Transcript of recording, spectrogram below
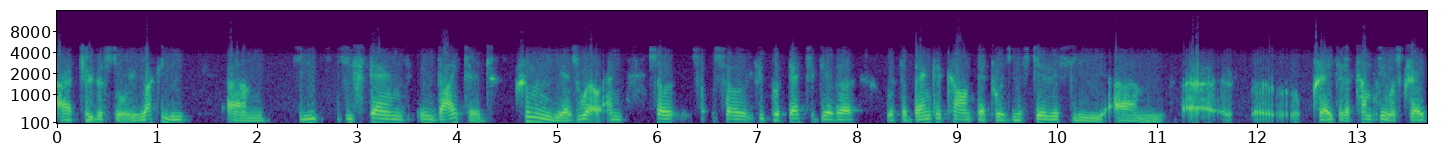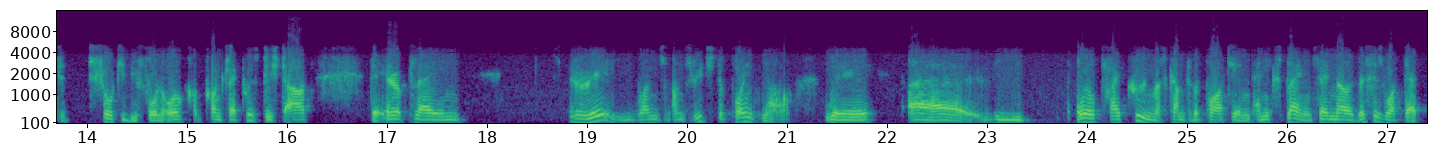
uh, to the story. Luckily, um, he, he stands indicted criminally as well. And so, so if you put that together with the bank account that was mysteriously um, uh, created, a company was created shortly before an oil co- contract was dished out, the aeroplane, really one's, one's reached the point now where uh, the oil tycoon must come to the party and, and explain and say, no, this is what that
